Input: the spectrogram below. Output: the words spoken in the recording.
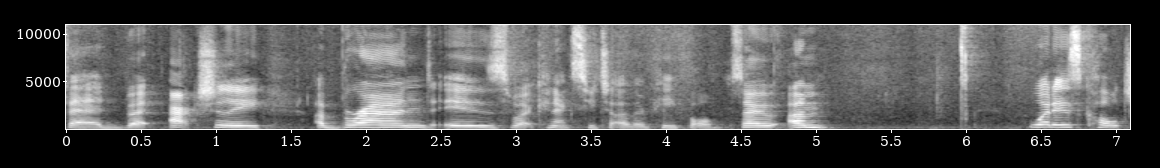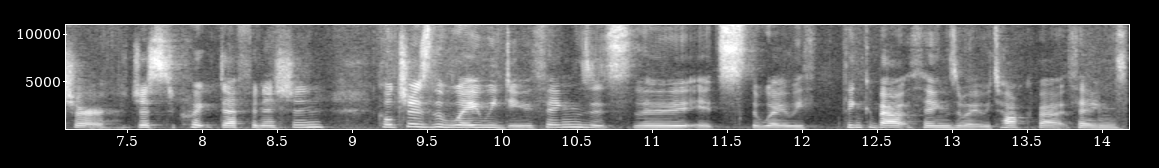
fed. But actually, a brand is what connects you to other people. So, um, what is culture? Just a quick definition. Culture is the way we do things. It's the it's the way we think about things, the way we talk about things.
